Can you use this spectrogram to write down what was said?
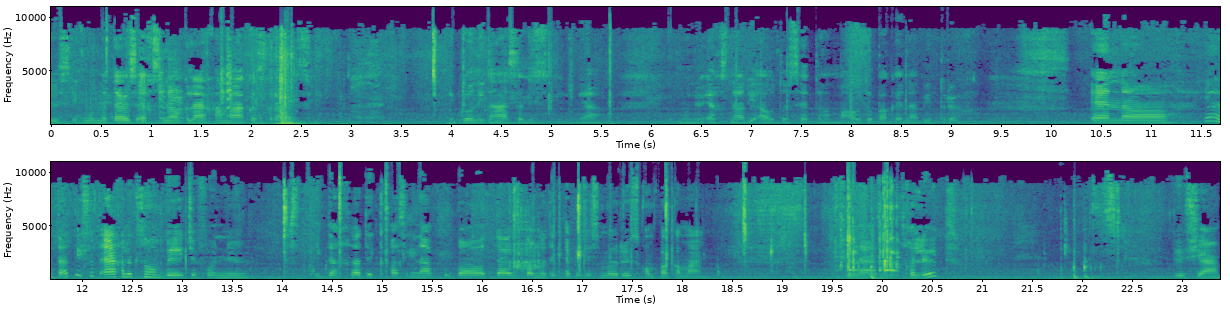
Dus ik moet me thuis echt snel klaar gaan maken straks. Ik wil niet haasten, dus ja. Ik moet nu echt snel die auto zetten, mijn auto pakken en dan weer terug. En uh, ja, dat is het eigenlijk zo'n beetje voor nu. Ik dacht dat ik als ik naar voetbal thuis kwam, dat ik eventjes mijn rust kon pakken. Maar helaas niet gelukt. Dus ja,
